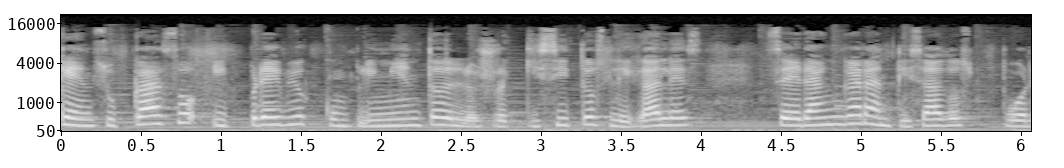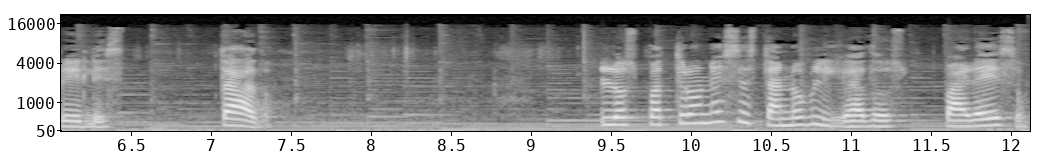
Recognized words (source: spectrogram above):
que en su caso y previo cumplimiento de los requisitos legales serán garantizados por el Los patrones están obligados para eso.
